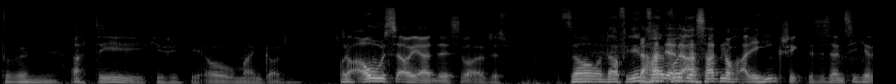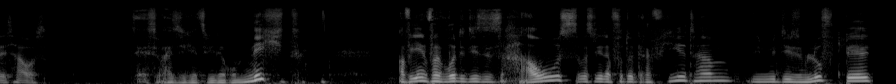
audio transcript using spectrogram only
drin. Ach, die Geschichte. Oh mein Gott. So Und- aus, oh ja, das war das. So, und auf jeden Da Fall hat er wurde, der Assad noch alle hingeschickt. Das ist ein sicheres Haus. Das weiß ich jetzt wiederum nicht. Auf jeden Fall wurde dieses Haus, was wir da fotografiert haben, die, mit diesem Luftbild,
